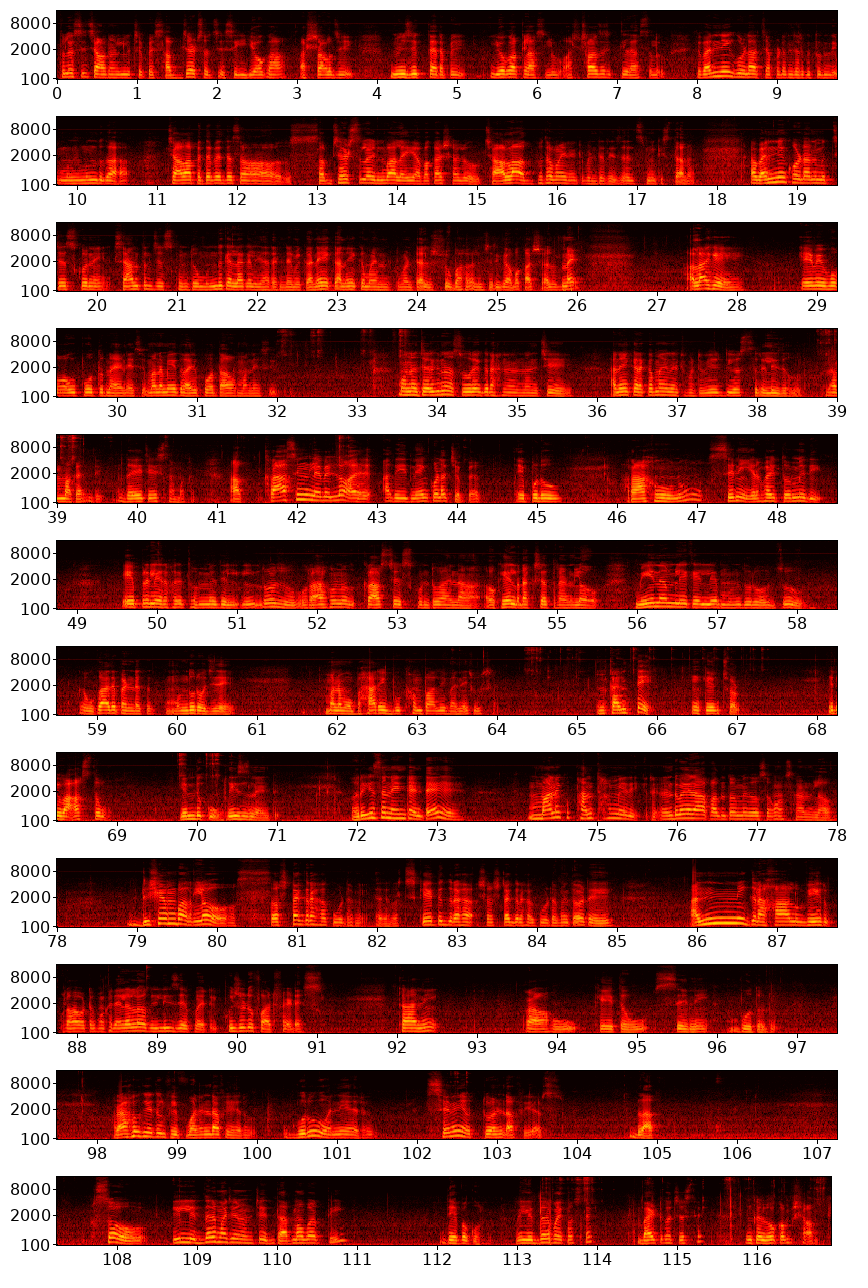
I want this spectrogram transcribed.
తులసి ఛానల్లో చెప్పే సబ్జెక్ట్స్ వచ్చేసి yoga astrology music therapy yoga క్లాసులు అస్ట్రాలజీ క్లాసులు ఇవన్నీ కూడా చెప్పడం జరుగుతుంది. ముందుగా చాలా పెద్ద పెద్ద సబ్జెక్ట్స్లో ఇన్వాల్వ్ అయ్యే అవకాశాలు చాలా అద్భుతమైనటువంటి రిజల్ట్స్ మీకు ఇస్తాను. అవన్నీ కూడా మీరు చేసుకొని శాంతులు చేసుకుంటూ ముందుకు వెళ్ళగలిగారంటే మీకు అనేక అనేకమైనటువంటి అశుభాలు జరిగే అవకాశాలు ఉన్నాయి. అలాగే ఏవేవో అయిపోతున్నాయి అనేసి మన మీద అయిపోతాం అనేసి మొన్న జరిగిన సూర్యగ్రహణం నుంచి అనేక రకమైనటువంటి వీడియోస్ రిలీజ్ అవ్వదు నమ్మకండి. దయచేసి నమ్మకండి. ఆ క్రాసింగ్ లెవెల్లో అది నేను కూడా చెప్పాను. ఎప్పుడు రాహువును శని ఇరవై తొమ్మిది ఏప్రిల్ ఇరవై తొమ్మిది రోజు రాహును క్రాస్ చేసుకుంటూ ఆయన ఒకే నక్షత్రంలో మీనంలోకి వెళ్ళే ముందు రోజు ఉగాది పండగ ముందు రోజే మనము భారీ భూకంపాలు ఇవన్నీ చూసాం ఇంకంతే ఇంకేం చూడు ఇది వాస్తవం. ఎందుకు? రీజన్ ఏంటి? రీజన్ ఏంటంటే మనకు పంతొమ్మిది రెండు వేల పంతొమ్మిదో సంవత్సరంలో డిసెంబర్లో షష్టగ్రహ కూటమి కేతుగ్రహ షష్టగ్రహ కూటమితోటి అన్ని గ్రహాలు వేరు రావటం ఒక నెలలో రిలీజ్ అయిపోయాయి. కుజుడు ఫార్టీ ఫైవ్ డేస్. కానీ రాహువు కేతువు శని బుధుడు. రాహుకేతువులు ఫిఫ్ వన్ అండ్ హాఫ్ ఇయర్. గురువు one year. Shani two and half years. Block. So వీళ్ళిద్దరి మధ్య నుంచి ధర్మవర్తి దీపగురు వీళ్ళిద్దరి పైకి వస్తే బయటకు వచ్చేస్తే ఇంకా లోకం శాంతి.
